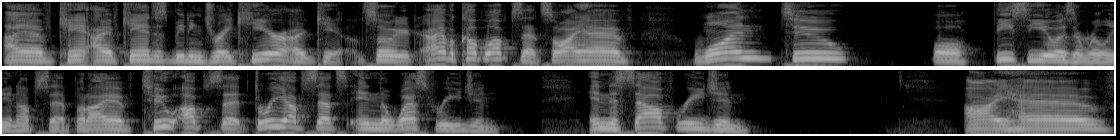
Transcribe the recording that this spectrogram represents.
I have can I have Kansas beating Drake here. I can't so I have a couple upsets. So I have one, two, well, VCU isn't really an upset, but I have two upset, three upsets in the West region. In the South region, I have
